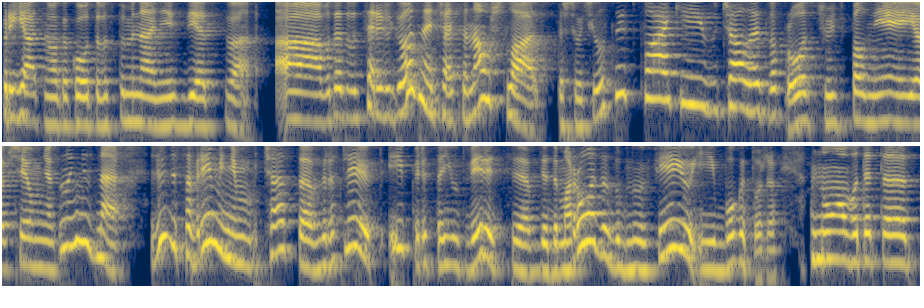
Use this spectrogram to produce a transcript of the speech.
приятного какого-то воспоминания из детства. А вот эта вот вся религиозная часть, она ушла. Потому что училась на истфаке, изучала этот вопрос чуть полнее. И вообще у меня, ну не знаю, люди со временем часто взрослеют и перестают верить в Деда Мороза, Зубную фею и Бога тоже. Но вот это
